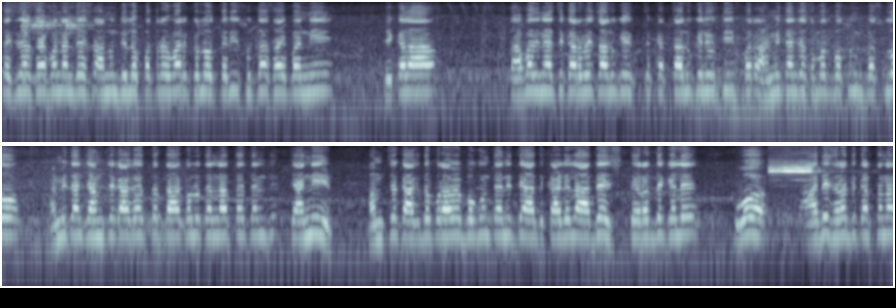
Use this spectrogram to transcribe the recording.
तहसीलदार साहेबांना निर्देश आणून दिलं पत्रव्यवहार केलो. तरीसुद्धा साहेबांनी एकाला ताबा देण्याची कारवाई चालू के चालू केली होती. पर आम्ही त्यांच्यासमोर बसून बसलो. आम्ही त्यांचे आमचे कागद दाखवलो त्यांना तर त्यांनी त्यांनी आमचे कागद पुरावे बघून त्यांनी ते आद काढलेला आदेश ते रद्द केले व आदेश रद्द करताना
